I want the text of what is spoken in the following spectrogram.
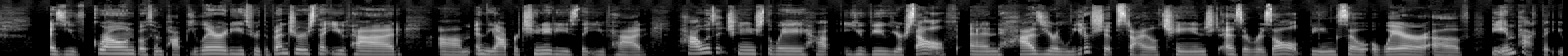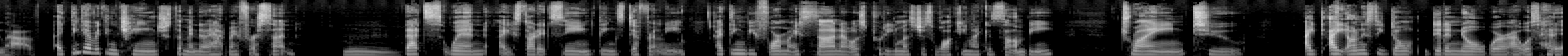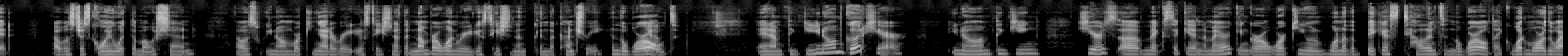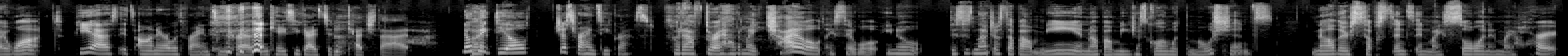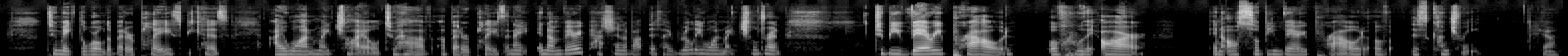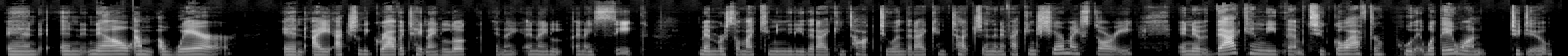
as you've grown both in popularity through the ventures that you've had um, and the opportunities that you've had how has it changed the way how you view yourself and has your leadership style changed as a result being so aware of the impact that you have I think everything changed the minute I had my first son. that's when I started seeing things differently. I think before my son, I was pretty much just walking like a zombie, trying to. I, I honestly don't didn't know where I was headed. I was just going with the motion. I was, you know, I'm working at a radio station at the number one radio station in, in the country, in the world. and I'm thinking, you know, I'm good here. You know, I'm thinking, here's a Mexican American girl working with one of the biggest talents in the world. Like, what more do I want? P.S. It's on air with Ryan Seacrest. in case you guys didn't catch that, no But- big deal. Just Ryan Seacrest. But after I had my child, I said, well, you know, this is not just about me and about me just going with emotions. Now there's substance in my soul and in my heart to make the world a better place because I want my child to have a better place. And I and I'm very passionate about this. I really want my children to be very proud of who they are and also be very proud of this country. Yeah. And and now I'm aware and I actually gravitate and I look and I and I and I seek members of my community that I can talk to and that I can touch and then if I can share my story and if that can lead them to go after who they, what they want to do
